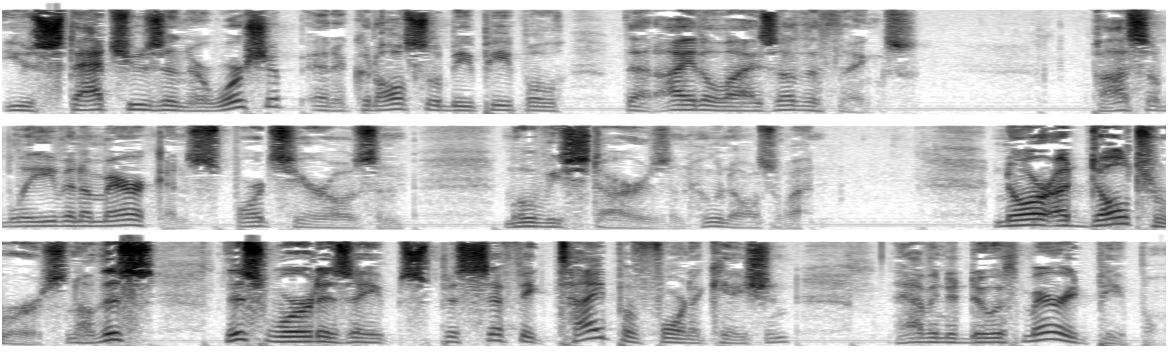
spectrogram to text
use statues in their worship, and it could also be people that idolize other things. Possibly even Americans, sports heroes and movie stars and who knows what. Nor adulterers. Now this, this word is a specific type of fornication having to do with married people.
